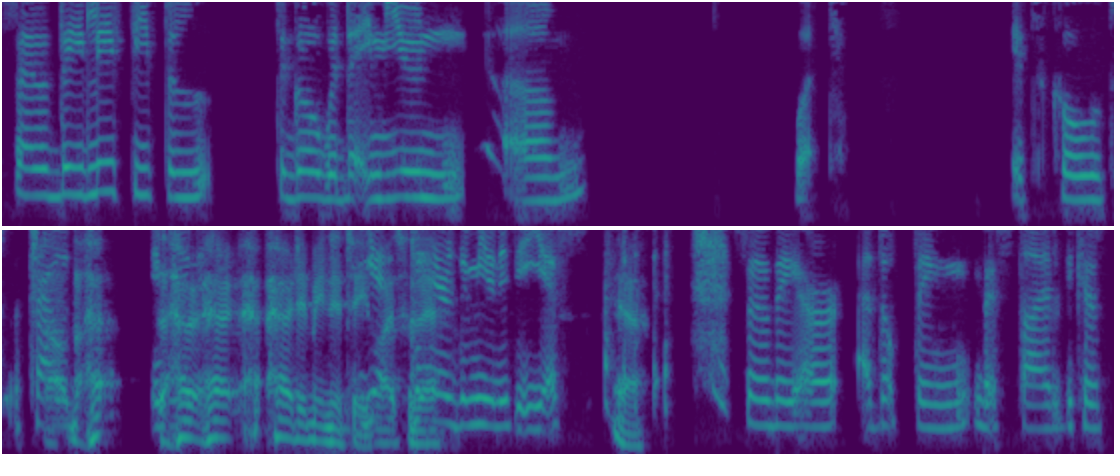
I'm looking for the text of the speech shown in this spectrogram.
So they leave people to go with the immune um what it's called Oh, crowd the, the her, her, herd immunity right yes so the herd immunity yes. Yeah. so they are adopting this style because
